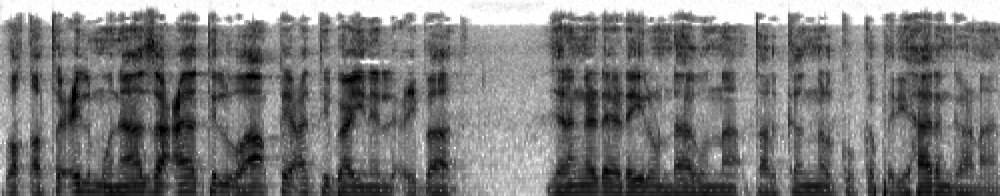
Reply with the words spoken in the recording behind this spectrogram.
വ ഖത്തുൽ മുനാസഅത്തിൽ വാഖിഅത്തി ബൈനൽ ഇബാദ് ജനങ്ങളുടെ ഇടയിൽ ഉണ്ടാകുന്ന തർക്കങ്ങൾക്കൊക്കെ പരിഹാരം കാണാൻ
